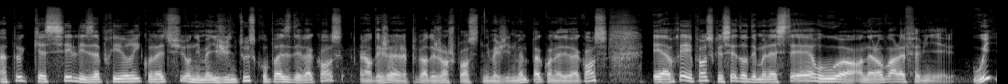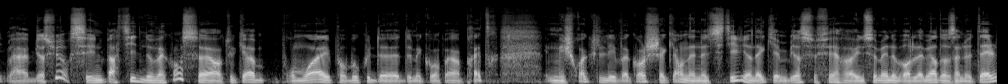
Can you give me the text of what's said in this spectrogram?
un peu casser les a priori qu'on a dessus. On imagine tous qu'on passe des vacances. Alors déjà, la plupart des gens, je pense, n'imaginent même pas qu'on a des vacances. Et après, ils pensent que c'est dans des monastères ou euh, en allant voir la famille. oui, bah, bien sûr, c'est une partie de nos vacances. En tout cas, pour moi et pour beaucoup de, mes copains prêtres. Mais je crois que les vacances, chacun on a notre style. Il y en a qui aiment bien se faire une semaine au bord de la mer dans un hôtel.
